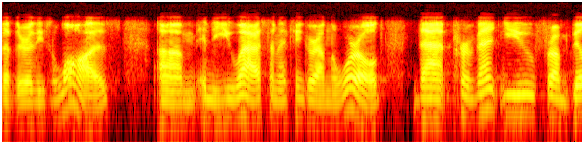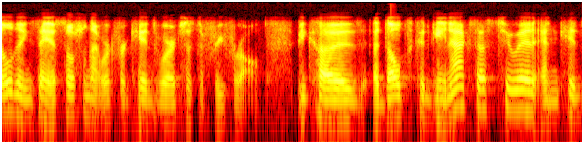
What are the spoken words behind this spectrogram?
that there are these laws um, in the U.S. and I think around the world that prevent you from building, say, a social network for kids where it's just a free-for-all, because adults could gain access to it and kids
